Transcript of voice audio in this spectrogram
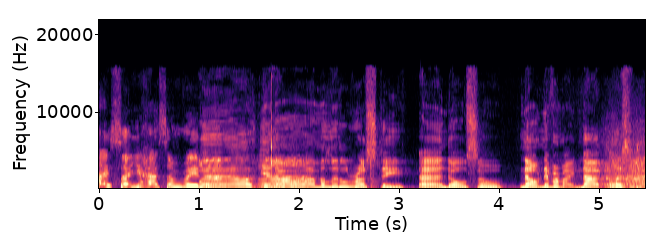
I saw you had some rhythm. Well, you know, I'm a little rusty, and also, no, never mind. Now, listen.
